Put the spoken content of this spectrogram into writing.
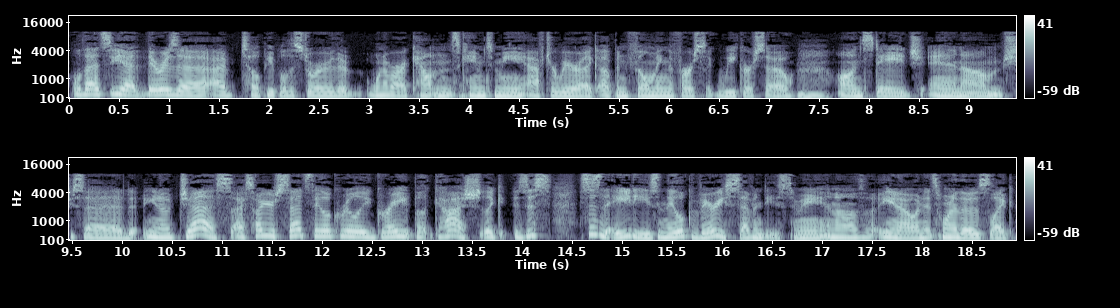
well, that's, yeah, there was a, I tell people the story that one of our accountants came to me after we were like up and filming the first like week or so mm-hmm. on stage. And, um, she said, you know, Jess, I saw your sets. They look really great, but gosh, like, is this, this is the eighties and they look very seventies to me. And I was, you know, and it's one of those like,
